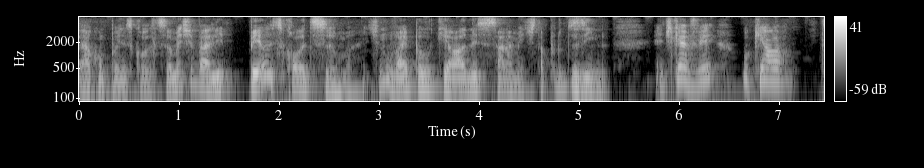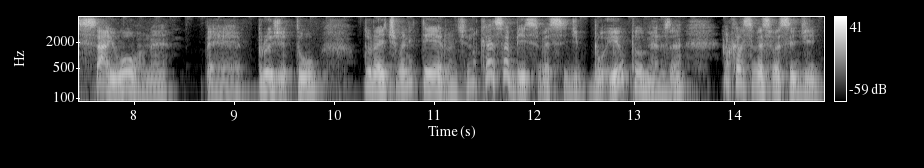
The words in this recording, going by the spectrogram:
acompanha a escola de samba, a gente vai ali pela escola de samba. A gente não vai pelo que ela necessariamente está produzindo. A gente quer ver o que ela saiu, né? É, projetou durante o ano inteiro. A gente não quer saber se vai ser de. Eu, pelo menos, né? Não quero saber se vai ser de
